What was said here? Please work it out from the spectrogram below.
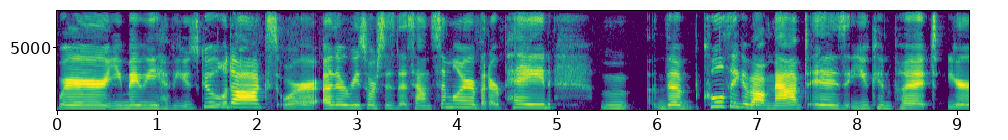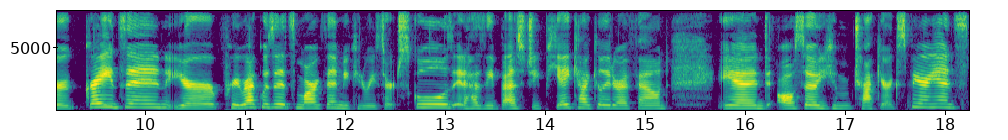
where you maybe have used Google Docs or other resources that sound similar but are paid the cool thing about Mappd is you can put your grades in your prerequisites mark them you can research schools. It has the best gpa calculator i've found. And also you can track your experience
